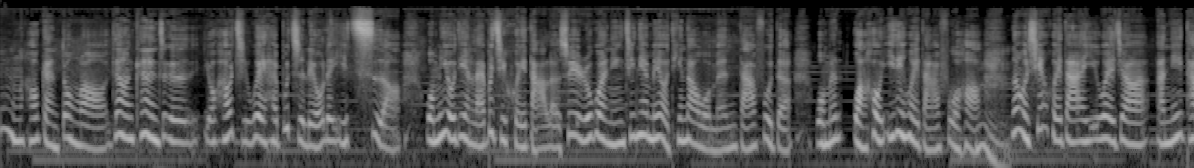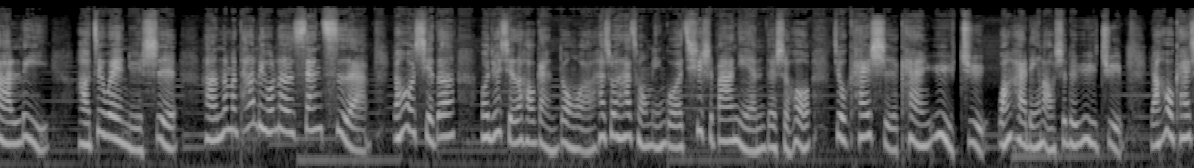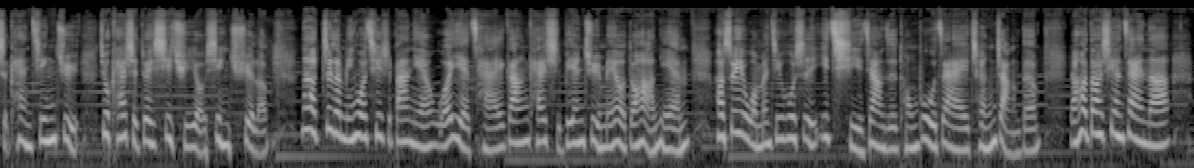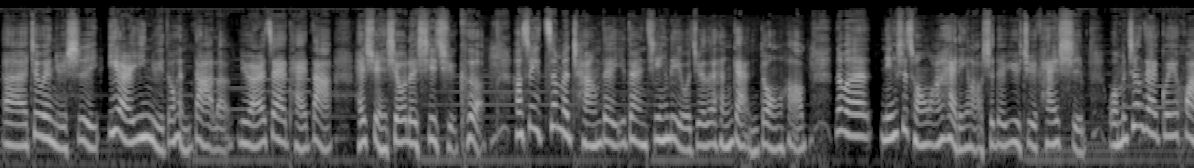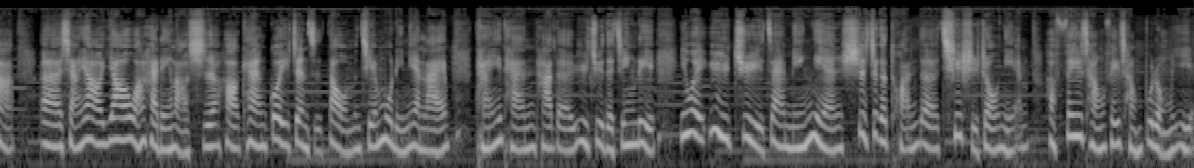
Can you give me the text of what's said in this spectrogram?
嗯，好感动哦！这样看，这个有好几位，还不止留了一次啊。我们有点来不及回答了，所以如果您今天没有听到我们答复的，我们往后一定会答复哈。嗯，那我先回答一位叫 Anita Lee 啊，这位女士。啊，那么她留了三次啊，然后写的，我觉得写的好感动啊。他说他从民国七十八年的时候就开始看豫剧，王海玲老师的豫剧，然后开始看京剧，就开始对戏曲有兴趣了。那这个民国七十八年，我也才刚开始编剧，没有多少年，好，所以我们几乎是一起这样子同步在成长的。然后到现在呢，呃，这位女士一儿一女都很大了，女儿在台大还选修了戏曲课，好，所以这么长的一段经历，我觉得很感动哈。那么您是从王海玲老师的豫剧开始，我们正在规划，呃，想要邀王海玲老师哈，看过一阵子。到我们节目里面来谈一谈他的豫剧的经历，因为豫剧在明年是这个团的七十周年，好，非常非常不容易。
